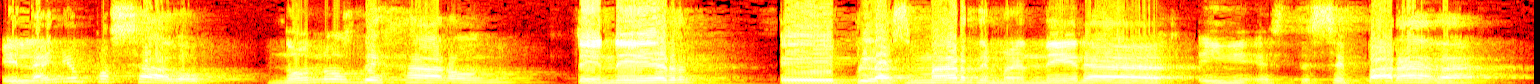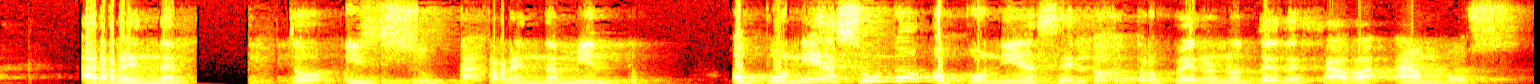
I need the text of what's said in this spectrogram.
El año pasado no nos dejaron tener, eh, plasmar de manera este, separada arrendamiento y su arrendamiento. O ponías uno o ponías el otro, pero no te dejaba ambos.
